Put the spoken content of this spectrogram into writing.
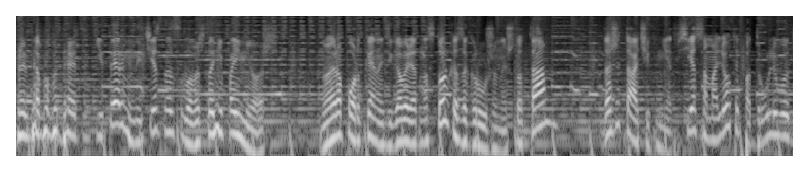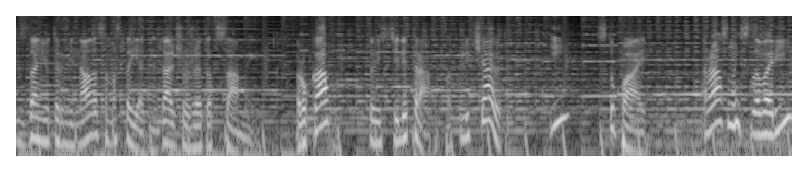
Иногда попадаются такие термины, честное слово, что не поймешь. Но аэропорт Кеннеди, говорят, настолько загруженный, что там даже тачек нет. Все самолеты подруливают к зданию терминала самостоятельно. Дальше уже этот самый рукав, то есть телетрап, подключают и ступай. Разные словари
